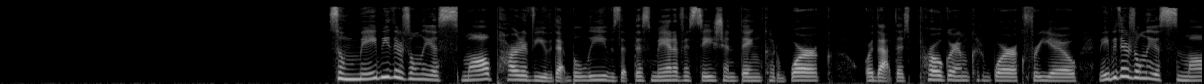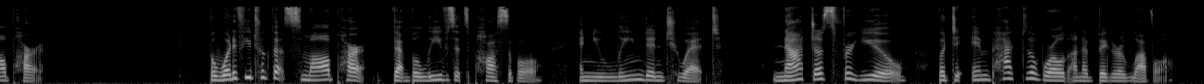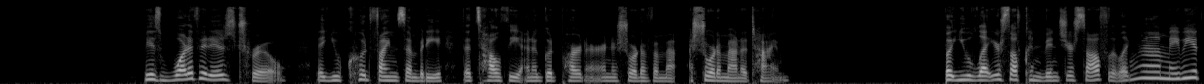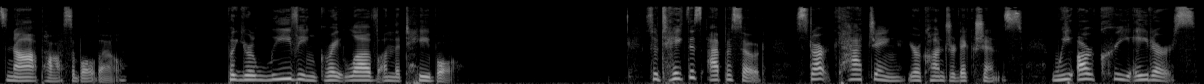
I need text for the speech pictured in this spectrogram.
So maybe there's only a small part of you that believes that this manifestation thing could work or that this program could work for you. Maybe there's only a small part. But what if you took that small part that believes it's possible and you leaned into it, not just for you, but to impact the world on a bigger level? Because what if it is true that you could find somebody that's healthy and a good partner in a short of a, a short amount of time? but you let yourself convince yourself that, like, eh, maybe it's not possible though. But you're leaving great love on the table. So take this episode, start catching your contradictions. We are creators.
